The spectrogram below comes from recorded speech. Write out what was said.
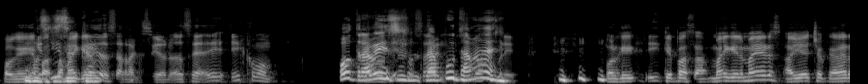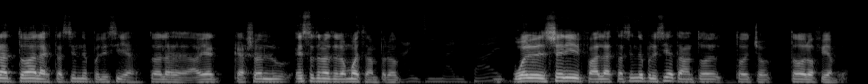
porque, ¿qué pasa? Michael, esa reacción. O sea, es, es como. Otra vez, la puta madre. Porque, ¿qué pasa? Michael Myers había hecho cagar a toda la estación de policía. Toda la- había cayó el- eso no te lo muestran, pero vuelve el sheriff a la estación de policía, estaban todo, todo hecho, todos los fiambres.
